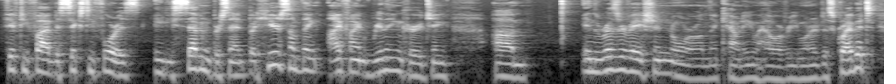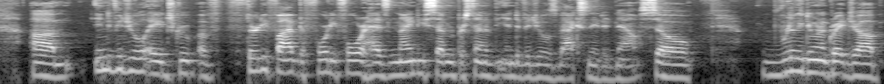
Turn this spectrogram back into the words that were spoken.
55 to 64 is 87%. But here's something I find really encouraging. Um, in the reservation or on the county, however you want to describe it, um, individual age group of 35 to 44 has 97% of the individuals vaccinated now. So, really doing a great job.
